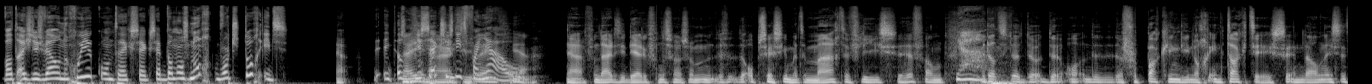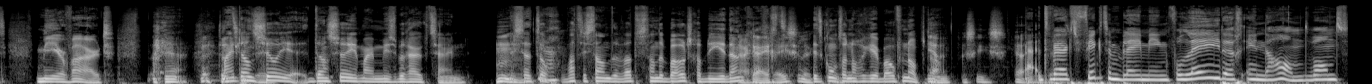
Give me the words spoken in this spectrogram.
wat als je dus wel in een goede context seks hebt, dan alsnog wordt het toch iets. Ja. Nee, je seks is niet van Nee, jou. Ja. Ja, vandaar het idee ook van zo'n zo de, obsessie met de maagdenvlies. Hè, van, Ja. Dat is de, de, de, de, de verpakking die nog intact is. En dan is het meer waard. Ja. Maar dan idee. zul, je, dan zul je maar misbruikt zijn. Hmm. Is dat toch, Ja. wat, is dan de, wat is dan de boodschap die je dan Nou krijgt? vreselijk. Dit komt er nog een keer bovenop dan. Ja, precies. Ja, Ja, het werkt victim blaming volledig in de hand. Want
